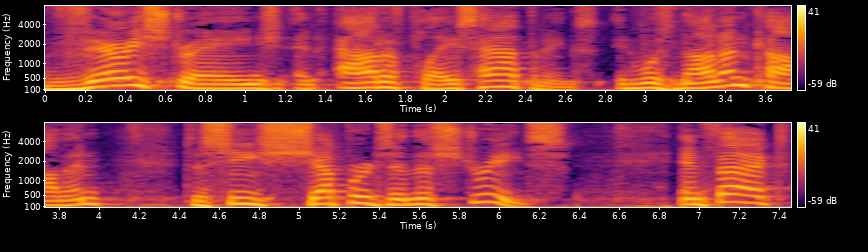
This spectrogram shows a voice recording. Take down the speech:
very strange and out of place happenings. It was not uncommon to see shepherds in the streets. In fact,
